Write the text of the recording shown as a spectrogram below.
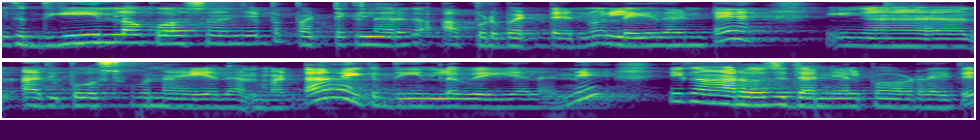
ఇక దీనిలో కోసం అని చెప్పి పర్టికులర్గా అప్పుడు పట్టాను. లేదంటే ఇక అది పోస్ట్ పోన్ అయ్యేదనమాట ఇక దీనిలో వేయాలని. ఇక ఆ రోజు ధనియాల పౌడర్ అయితే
